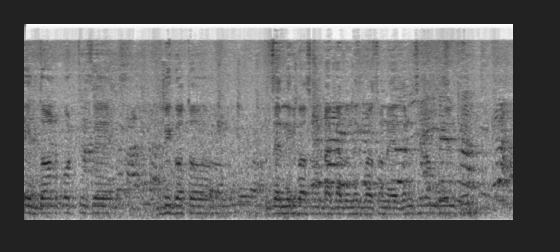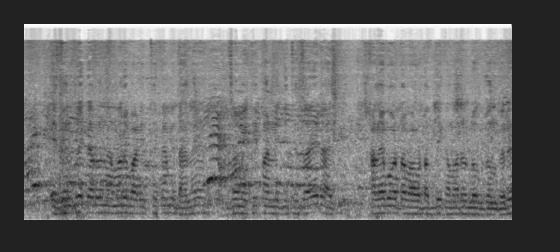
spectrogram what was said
এই দল করতেছে বিগত যে নির্বাচন যে নির্বাচনে এজেন্ট ছিলাম বিএনপি এজেন্টের কারণে আমার বাড়ি থেকে আমি ধানে জমিতে পানি দিতে যাই, রাত সাড়ে বারোটা, বারোটার দিকে আমার লোকজন ধরে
